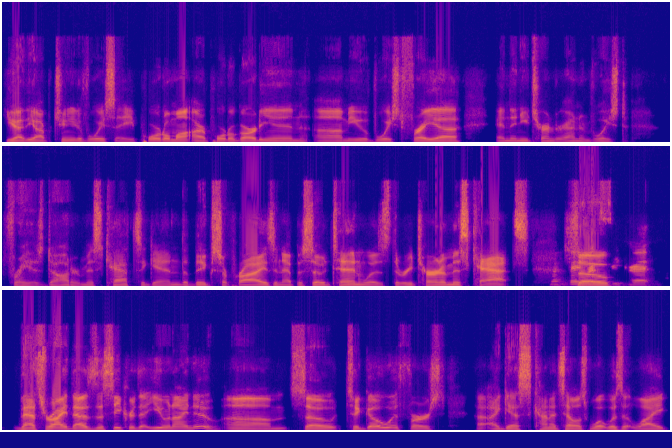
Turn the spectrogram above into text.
you had the opportunity to voice a portal mo- or portal guardian um, you voiced freya and then you turned around and voiced Freya's daughter, Miss Katz, again. The big surprise in episode 10 was the return of Miss Katz. My favorite so, secret. That's right. That was the secret that you and I knew. Um, so to go with first, uh, I guess kind of tell us what was it like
